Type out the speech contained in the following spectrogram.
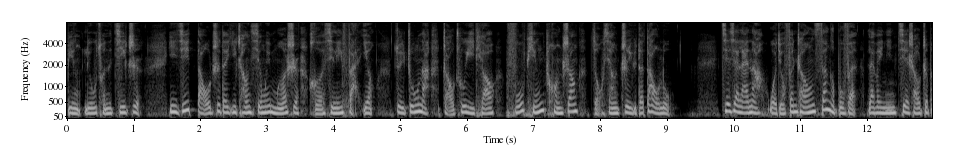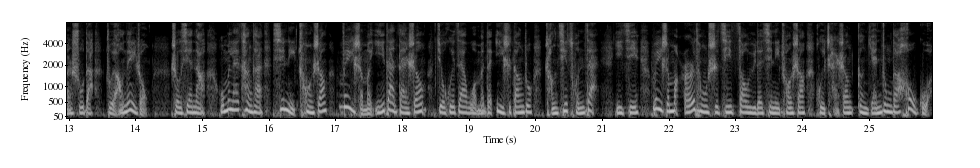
并留存的机制，以及导致的异常行为模式和心理反应，最终呢，找出一条扶贫创伤、走向治愈的道路。路，接下来呢，我就分成三个部分来为您介绍这本书的主要内容。首先呢，我们来看看心理创伤为什么一旦诞生就会在我们的意识当中长期存在，以及为什么儿童时期遭遇的心理创伤会产生更严重的后果。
